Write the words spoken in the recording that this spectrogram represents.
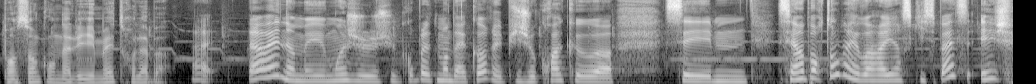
pensant qu'on allait émettre là-bas. Ouais. Ah ouais, non, mais moi je, je suis complètement d'accord et puis je crois que euh, c'est hum, c'est important d'aller voir ailleurs ce qui se passe et j'ai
